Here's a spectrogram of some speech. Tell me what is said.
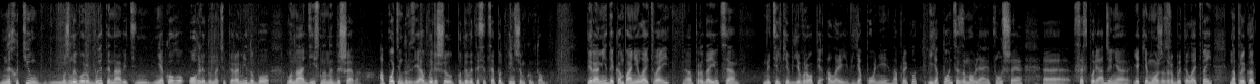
не хотів, можливо, робити навіть ніякого огляду на цю піраміду, бо вона дійсно не дешева. А потім, друзі, я вирішив подивитися це під іншим кутом. Піраміди компанії Lightway е, продаються не тільки в Європі, але й в Японії, наприклад. І японці замовляють лише все спорядження, яке може зробити Lightway, наприклад,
